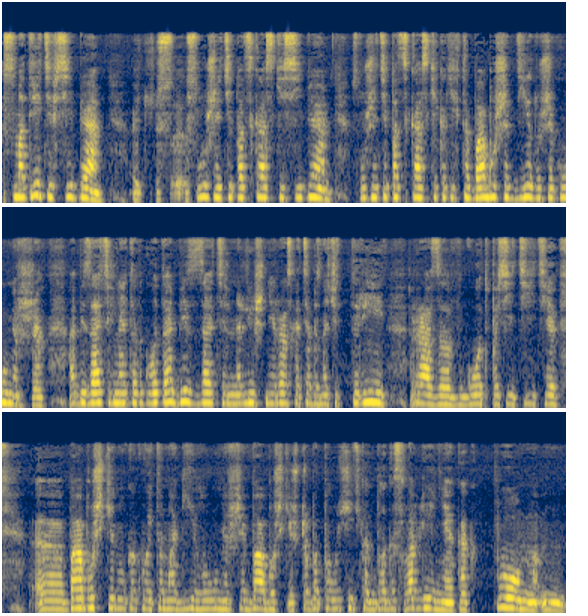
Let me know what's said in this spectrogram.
смотрите в себя. Э, слушайте подсказки себя, слушайте подсказки каких-то бабушек, дедушек, умерших. Обязательно этот год, обязательно лишний раз, хотя бы, значит, три раза в год посетите э, бабушкину какую-то могилу умершей бабушки, чтобы получить как благословление, как пом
